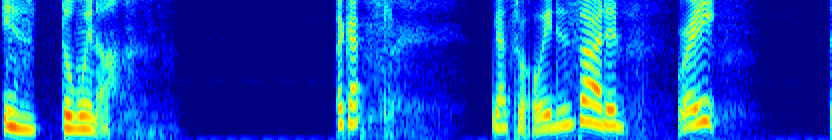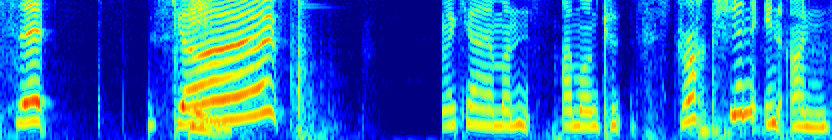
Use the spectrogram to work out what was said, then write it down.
is the winner. Okay. That's what we decided. Ready, set, Spin. Go. Okay, I'm on. I'm on construction in un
